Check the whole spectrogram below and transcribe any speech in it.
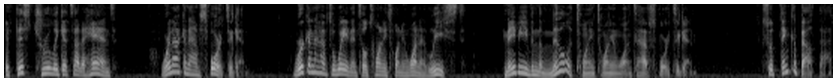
if this truly gets out of hand, we're not going to have sports again. We're going to have to wait until 2021 at least maybe even the middle of 2021 to have sports again. So think about that.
